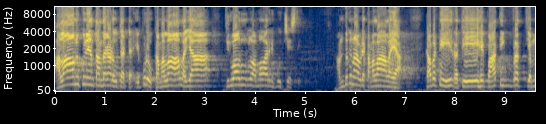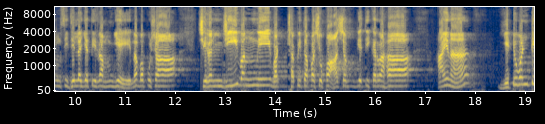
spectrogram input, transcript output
అలా అనుకునేంత అందగా అవుతాట. ఎప్పుడు? కమలాలయ. తిరువారూరులో అమ్మవారిని పూజ చేస్తే. అందుకని ఆవిడ కమలాలయ. కాబట్టి రతేహ పాతివ్రత్యం శిథిలయతి రమ్యేన వపుష చిరంజీవన్నే వక్షపిత పశుపాశవ్యతికర ఆయన ఎటువంటి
